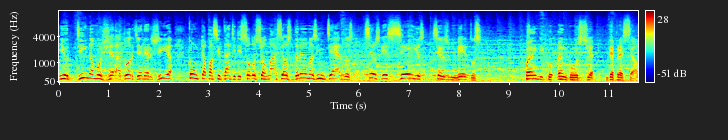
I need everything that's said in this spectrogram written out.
e o dínamo gerador de energia com capacidade de solucionar seus dramas internos, seus receios, seus medos, pânico, angústia, depressão.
